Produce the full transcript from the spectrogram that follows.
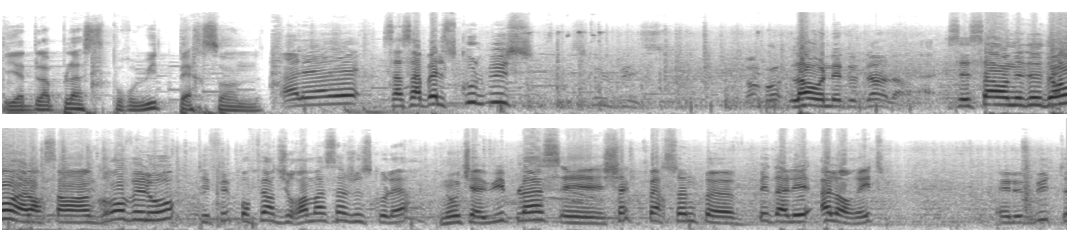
Il y a de la place pour 8 personnes. Allez, allez, ça s'appelle School Bus. Là, on est dedans, là. C'est ça, on est dedans. Alors, c'est un grand vélo qui est fait pour faire du ramassage scolaire. Donc, il y a 8 places et chaque personne peut pédaler à leur rythme. Et le but,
